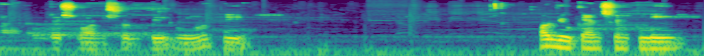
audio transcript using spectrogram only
And this one should be over here. Or you can simply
